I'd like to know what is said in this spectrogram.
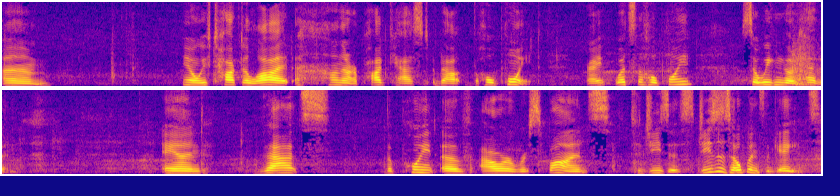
Um, you know, we've talked a lot on our podcast about the whole point, right? What's the whole point? So we can go to heaven. And that's the point of our response to Jesus. Jesus opens the gates,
